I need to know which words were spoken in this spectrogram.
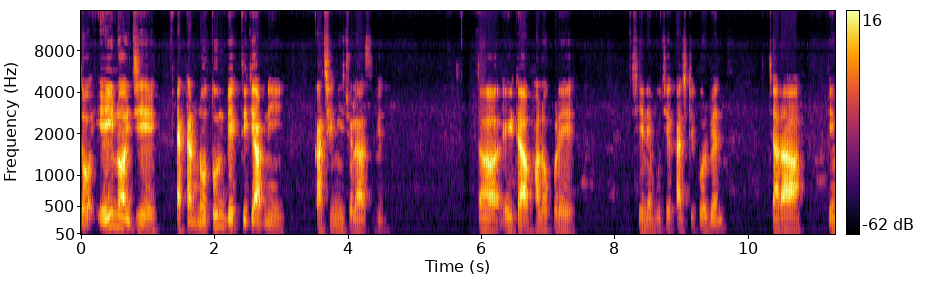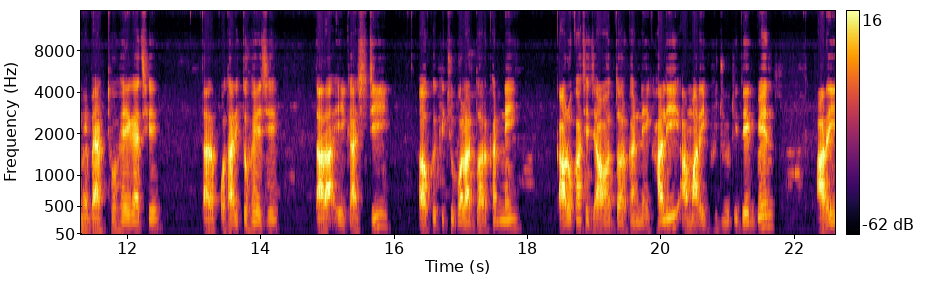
তো এই নয় যে একটা নতুন ব্যক্তিকে আপনি কাছে নিয়ে চলে আসবেন। তা এইটা ভালো করে জেনে বুঝে কাজটি করবেন। যারা প্রেমে ব্যর্থ হয়ে গেছে, তারা প্রতারিত হয়েছে, তারা এই কাজটি কাউকে কিছু বলার দরকার নেই, কারও কাছে যাওয়ার দরকার নেই। খালি আমার এই ভিডিওটি দেখবেন আর এই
